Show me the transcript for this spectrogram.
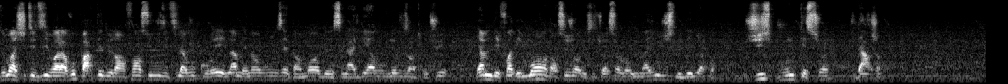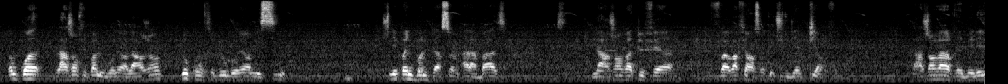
dommage. Tu te dis, voilà, vous partez de l'enfance où vous étiez là, vous courez, là maintenant vous êtes en mode, c'est la guerre, vous voulez vous entretuer. Il y a même des fois des morts dans ce genre de situation. Donc imagine juste le délire, quoi. Juste pour une question d'argent. Comme quoi, l'argent ne fait pas le bonheur. L'argent peut contribuer au bonheur, mais si tu n'es pas une bonne personne à la base, l'argent va te faire, va, faire en sorte que tu deviennes pire. En fait. L'argent va révéler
